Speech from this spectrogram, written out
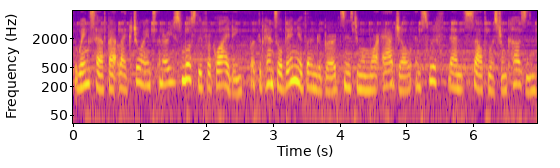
The wings have bat-like joints and are used mostly for gliding, but the Pennsylvania thunderbird seems to be more agile and swift than its southwestern cousin.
